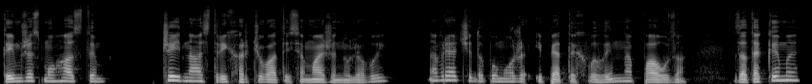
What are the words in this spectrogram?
Тим же смугастим, чий настрій харчуватися майже нульовий, навряд чи допоможе і п'ятихвилинна пауза. За такими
